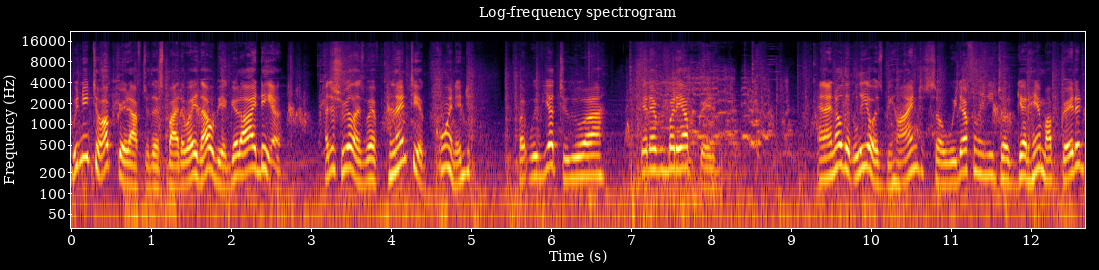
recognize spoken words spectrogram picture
We need to upgrade after this, by the way. That would be a good idea. I just realized we have plenty of coinage, but we've yet to uh, get everybody upgraded. And I know that Leo is behind, so we definitely need to get him upgraded.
